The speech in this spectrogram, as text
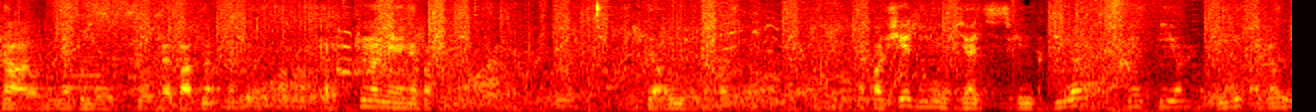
А, он меня думал, что уже обогнал. Но он меня не обогнал. Да, он меня не обогнал. Так, вообще, я думаю взять свингпир, свингпир, или, пожалуй,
